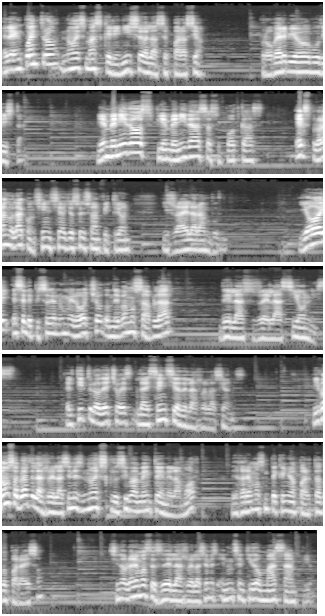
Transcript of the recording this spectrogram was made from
El encuentro no es más que el inicio de la separación. Proverbio budista. Bienvenidos, bienvenidas a su podcast Explorando la Conciencia. Yo soy su anfitrión Israel Aramburu. Y hoy es el episodio número 8 donde vamos a hablar de las relaciones. El título de hecho es La esencia de las relaciones. Y vamos a hablar de las relaciones no exclusivamente en el amor. Dejaremos un pequeño apartado para eso sino hablaremos desde las relaciones en un sentido más amplio.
